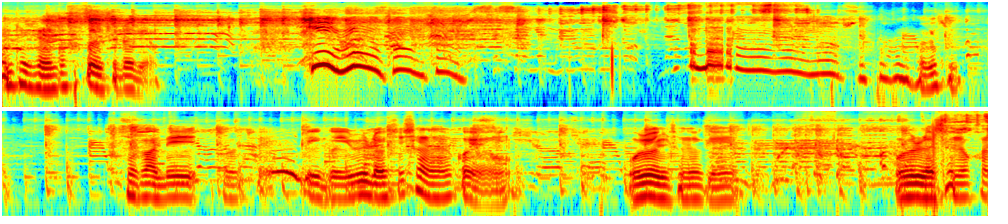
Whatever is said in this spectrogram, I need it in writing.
음, 딱 속도를 줄여야 돼요. 김효성성 가겠습니다. 제가 내일, 제가 토요일, 그 일요일에 실시간에 할 거예요. 월요일 저녁에, 월요일에 저녁 한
